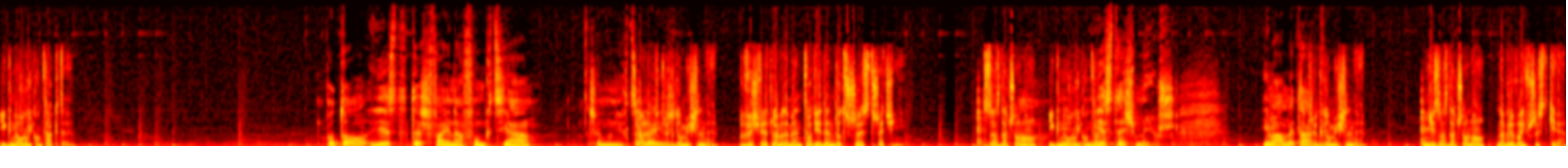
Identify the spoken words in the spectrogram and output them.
Ignoruj kontakty. Bo to jest też fajna funkcja. Czemu nie chcę Ale wejść? tryb domyślny. Wyświetlam elementy od 1 do 3 z trzeci. Zaznaczono. Ignoruj kontakty. Jesteśmy już. I mamy tak, Tryb domyślny. Nie zaznaczono. Nagrywaj wszystkie.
